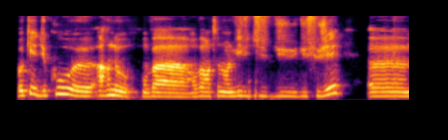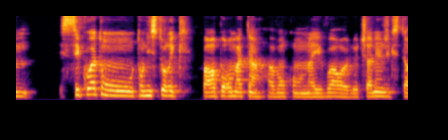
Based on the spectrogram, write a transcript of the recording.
Ok, du coup, euh, Arnaud, on va, on va rentrer dans le vif du, sujet. Euh, c'est quoi ton, ton historique par rapport au matin, avant qu'on aille voir le challenge, etc.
